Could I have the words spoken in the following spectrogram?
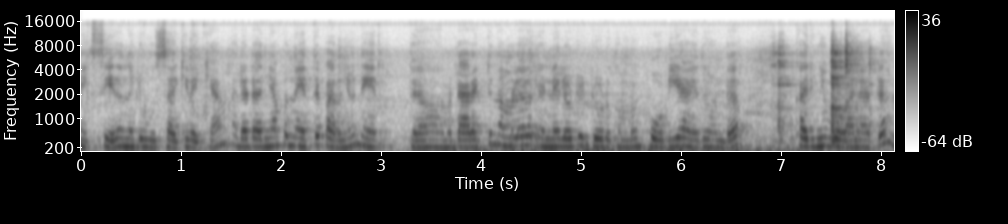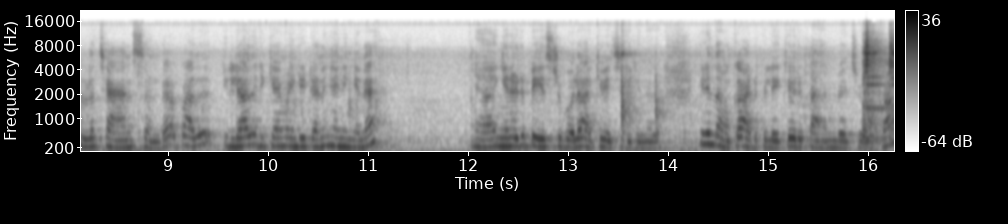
മിക്സ് ചെയ്ത് ഒന്ന് ലൂസാക്കി വെക്കാം. അല്ലാതെ ഞാൻ ഇപ്പോൾ നേരത്തെ പറഞ്ഞു നേര ഡയറക്റ്റ് നമ്മൾ എണ്ണയിലോട്ട് ഇട്ട് കൊടുക്കുമ്പം പൊടിയായതുകൊണ്ട് കരിഞ്ഞു പോകാനായിട്ട് ഉള്ള ചാൻസ് ഉണ്ട്. അപ്പോൾ അത് ഇല്ലാതിരിക്കാൻ വേണ്ടിയിട്ടാണ് ഞാനിങ്ങനെ ഇങ്ങനെ ഒരു പേസ്റ്റ് പോലെ ആക്കി വെച്ചിരിക്കുന്നത്. ഇനി നമുക്ക് അടുപ്പിലേക്ക് ഒരു പാൻ വെച്ച് കൊടുക്കാം.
